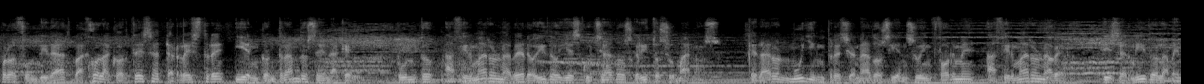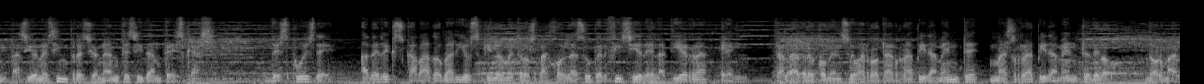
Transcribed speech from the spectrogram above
profundidad bajo la corteza terrestre, y encontrándose en aquel punto, afirmaron haber oído y escuchado gritos humanos. Quedaron muy impresionados y en su informe, afirmaron haber discernido lamentaciones impresionantes y dantescas. Después de haber excavado varios kilómetros bajo la superficie de la Tierra, el taladro comenzó a rotar rápidamente, más rápidamente de lo normal.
